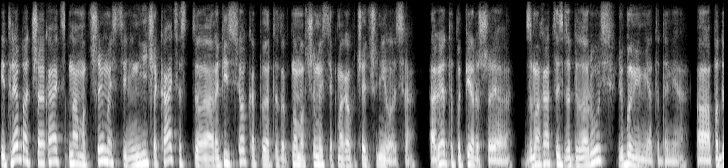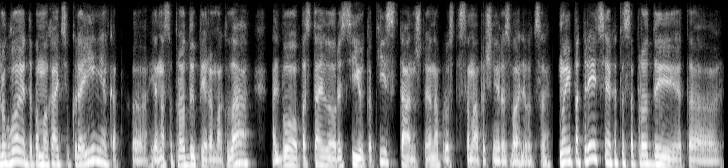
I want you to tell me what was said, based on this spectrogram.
і трэба чакаць на магчымасці не, чакаць рабіць все каб это окно магчымасці як мага хутчэй чынілася А гэта па-першае замагацца за Беларусь любымі метадамі. По-другое дапамагаць Украіне каб яна сапраўды перамагла альбо поставила ў Россию такі стан что яна просто сама пачне разваливаться Ну і па-трэцяе гэта сапраўды это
